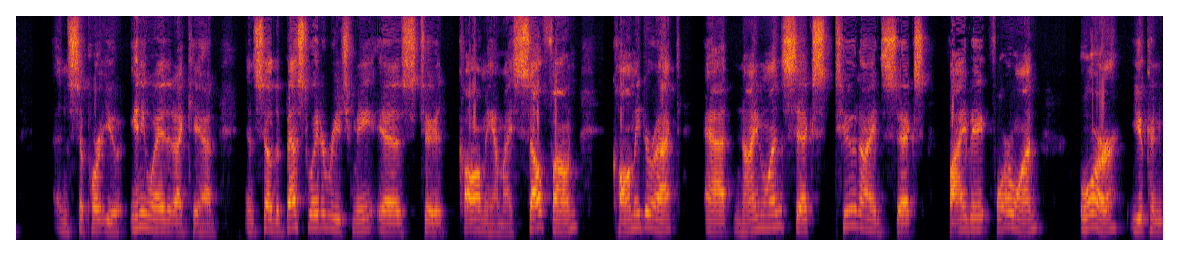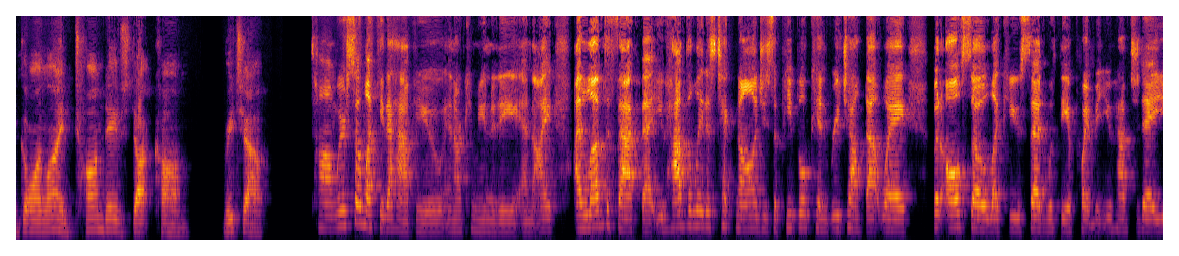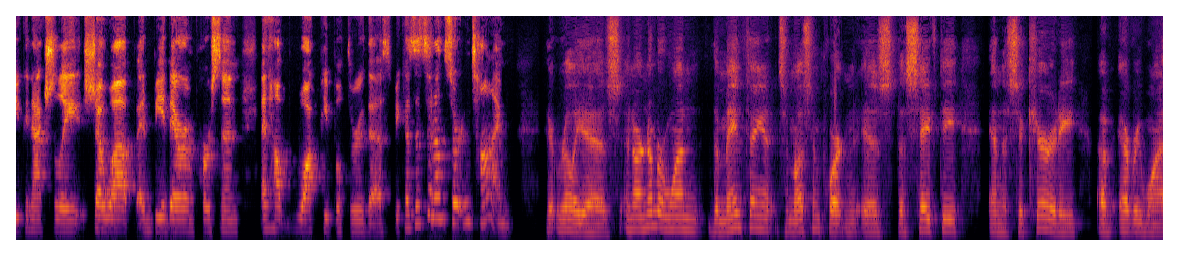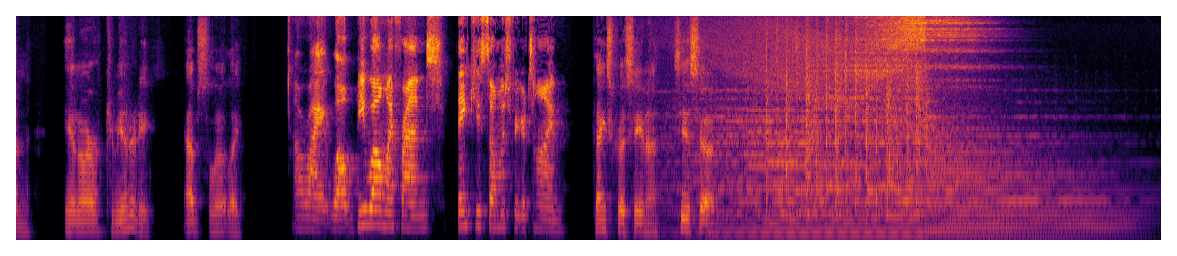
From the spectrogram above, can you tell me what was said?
and support you any way that I can. And so the best way to reach me is to call me on my cell phone. Call me direct at 916-296-5841 or you can go online tomdaves.com. Reach out. Tom, we're so lucky to have you in our community. And I, I love the fact that you have the latest technology so people can reach out that way. But also, like you said, with the appointment you have today, you can actually show up and be there in person and help walk people through this because it's an uncertain time. It really is. And our number one, the main thing that's most important is the safety and the security of everyone in our community. Absolutely. All right. Well, be well, my friend. Thank you so much for your time. Thanks, Christina. See you soon.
